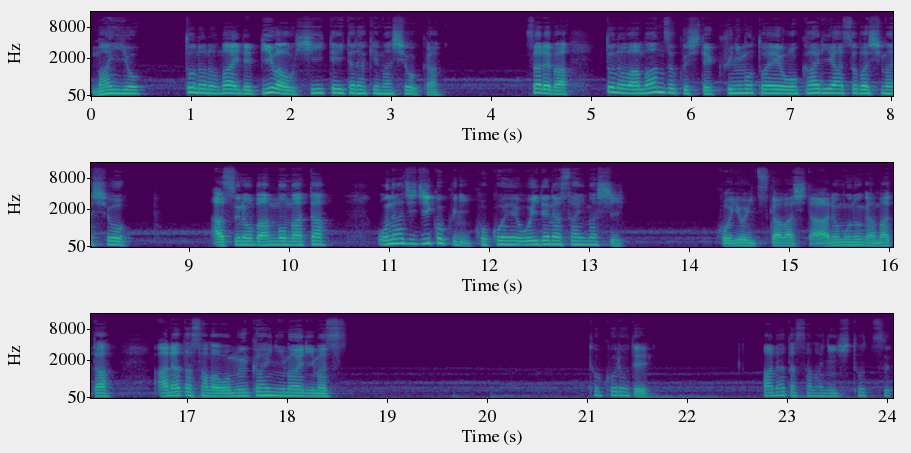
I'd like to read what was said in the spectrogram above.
毎夜殿の前で琵琶を弾いていただけましょうか。されば殿は満足して国元へお帰り遊ばしましょう。明日の晩もまた同じ時刻にここへおいでなさいまし。今宵使わしたあの者がまたあなた様を迎えに参ります。ところであなた様に一つ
